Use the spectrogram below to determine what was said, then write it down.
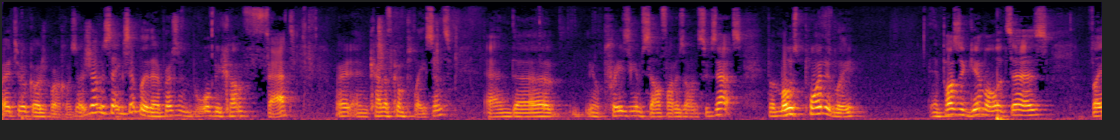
right to a Kosh Baruch Hu. So Hashem is saying simply that a person will become fat, right, and kind of complacent, and uh, you know praising himself on his own success. But most pointedly, in Pasuk Gimel it says. Okay,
